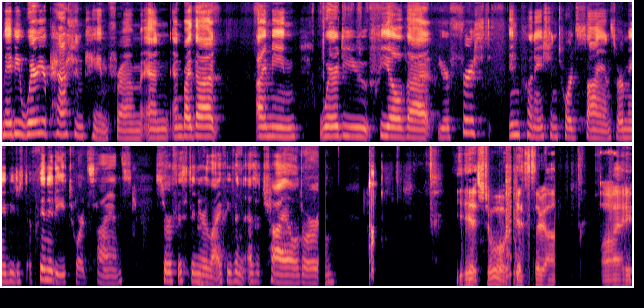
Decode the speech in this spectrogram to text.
maybe where your passion came from and and by that I mean where do you feel that your first inclination towards science or maybe just affinity towards science surfaced in your life even as a child or yeah, sure. Yeah. So um, I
